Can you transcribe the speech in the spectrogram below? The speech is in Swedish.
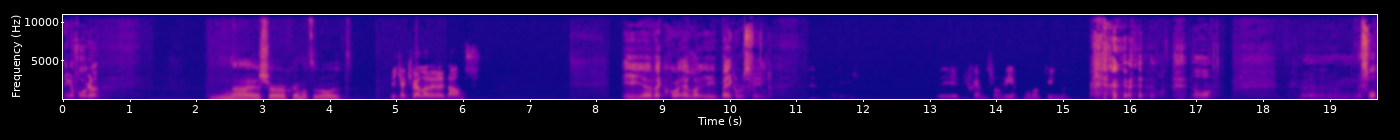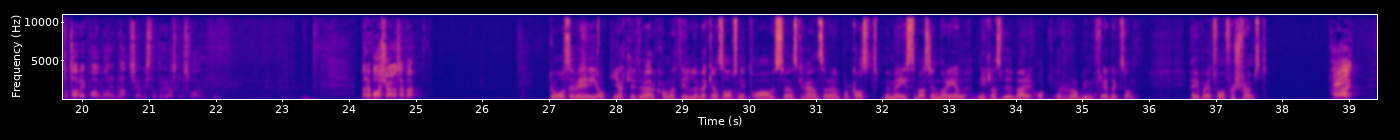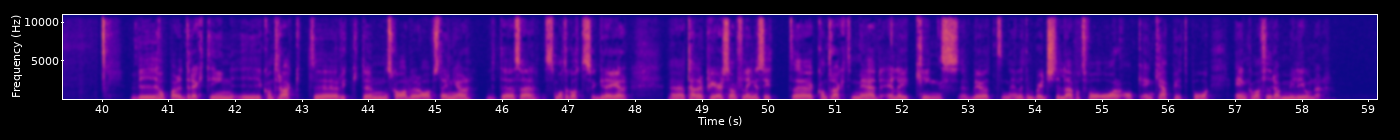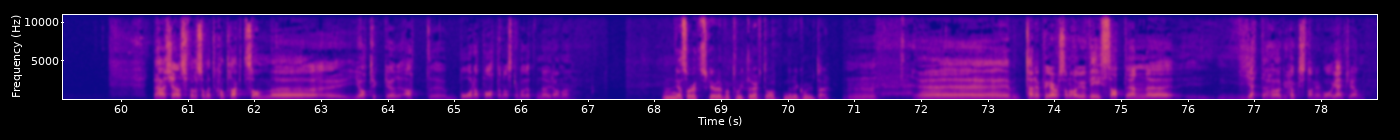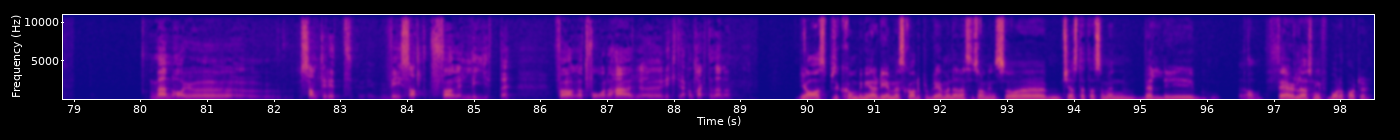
Inga frågor? Nej, kör. Schemat ser bra ut. Vilka kvällar är det dans? I eh, Växjö eller i Bakersfield? Det är ett skämt från repmånadsfilmen. ja. Eh, det är svårt att ta dig på allvar ibland så jag visste inte hur jag skulle svara. Men det är bra att köra Sebbe. Då säger vi hej och hjärtligt välkomna till veckans avsnitt av Svenska fans NHL podcast med mig Sebastian Norén, Niklas Wiberg och Robin Fredriksson. Hej på er två först och främst. Hej! Vi hoppar direkt in i kontrakt, eh, rykten, skador, avstängningar. Lite så här smått och gott grejer. Uh, Tanner Pearson förlänger sitt uh, kontrakt med LA Kings. Det blev ett, en liten bridge deal där på två år och en cap hit på 1,4 miljoner. Det här känns väl som ett kontrakt som uh, jag tycker att båda parterna ska vara rätt nöjda med. Mm, jag såg att du skrev det på Twitter efteråt när det kom ut där. Mm. Eh, Tanner Pearson har ju visat en eh, jättehög högsta nivå egentligen. Men har ju samtidigt visat för lite för att få det här eh, riktiga kontraktet ännu. Ja, kombinera det med skadeproblemen den här säsongen så eh, känns detta som en väldigt ja, fair lösning för båda parter.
